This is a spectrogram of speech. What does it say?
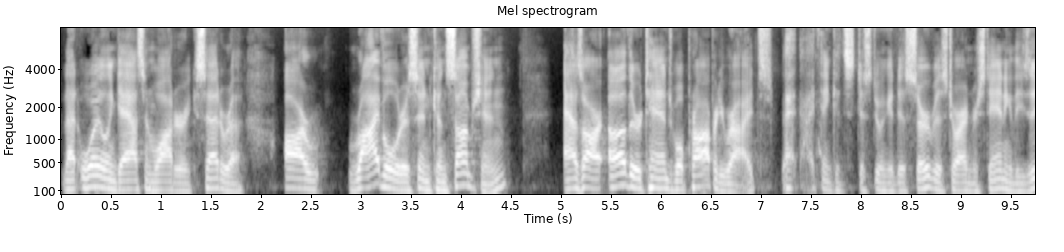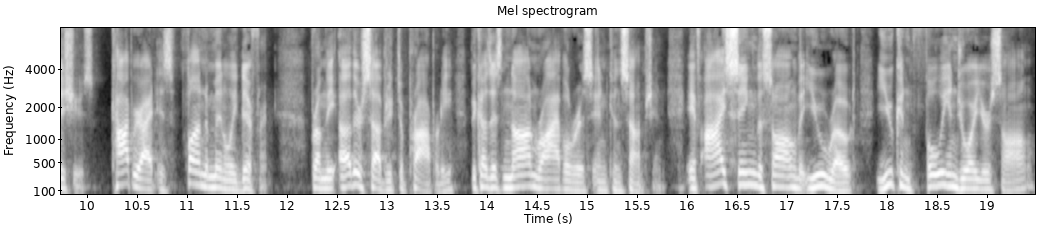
that oil and gas and water, et cetera, are rivalrous in consumption as are other tangible property rights, I think it's just doing a disservice to our understanding of these issues. Copyright is fundamentally different from the other subject of property because it's non rivalrous in consumption. If I sing the song that you wrote, you can fully enjoy your song,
